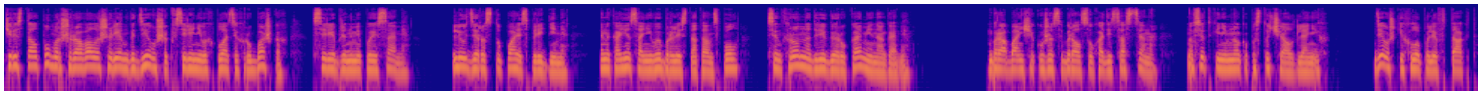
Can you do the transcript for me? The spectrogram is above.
Через толпу маршировала шеренга девушек в сиреневых платьях-рубашках с серебряными поясами. Люди расступались перед ними, и, наконец, они выбрались на танцпол, синхронно двигая руками и ногами. Барабанщик уже собирался уходить со сцены, но все-таки немного постучал для них. Девушки хлопали в такт,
